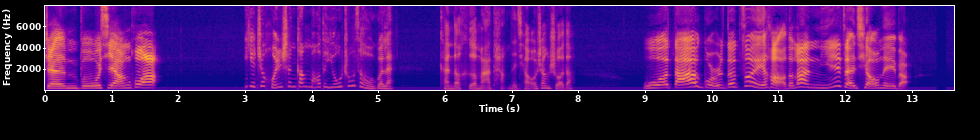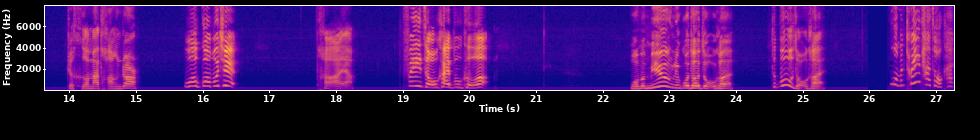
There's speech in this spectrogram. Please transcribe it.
真不像话！一只浑身刚毛的疣猪走过来，看到河马躺在桥上，说道：“我打滚的最好的烂泥在桥那边，这河马躺这儿，我过不去。他呀，非走开不可。”我们命令过他走开，他不走开。我们推他走开，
